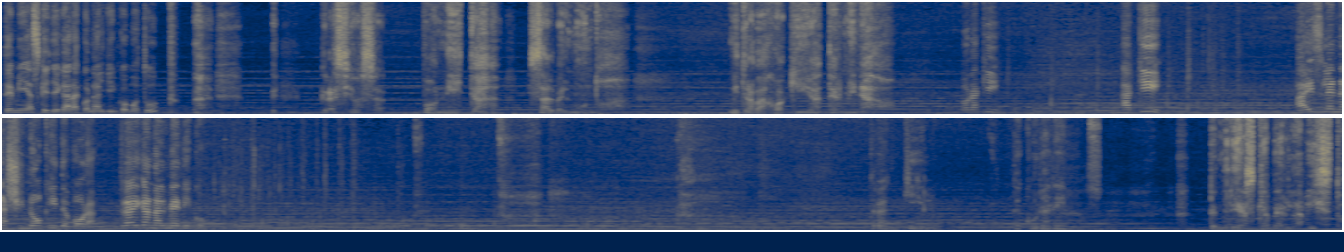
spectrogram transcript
¿Temías que llegara con alguien como tú? Graciosa, bonita, salva el mundo. Mi trabajo aquí ha terminado. Por aquí. Aquí. Aíslen a Shinnok y Devora. Traigan al médico. Tranquilo. Te curaremos. Tendrías que haberla visto.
